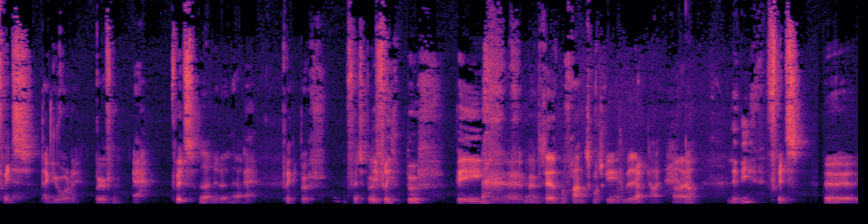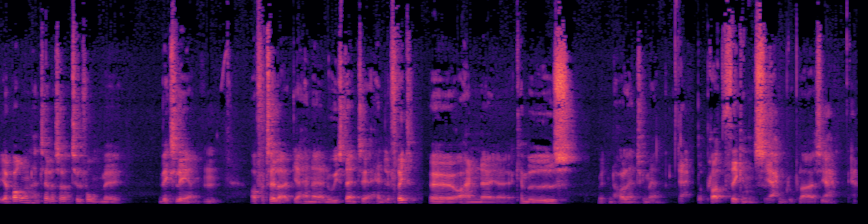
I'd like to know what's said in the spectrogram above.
Fritz Der gjorde det. Bøffen. Ja. Fritz hedder han i den her. Ja. Frit bøf. Fritz Det er Bøf. frit bøf. B, øh, man taget på fransk måske, jeg ved ikke. Nej. Nej. Nå. Lviv. Fritz. Øh, ja, baron han taler så telefon med vekseleren mm. Og fortæller, at ja, han er nu i stand til at handle frit, øh, og han øh, kan mødes med den hollandske mand. Ja. The plot thickens, Ja. som du plejer at sige. Ja, ja.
